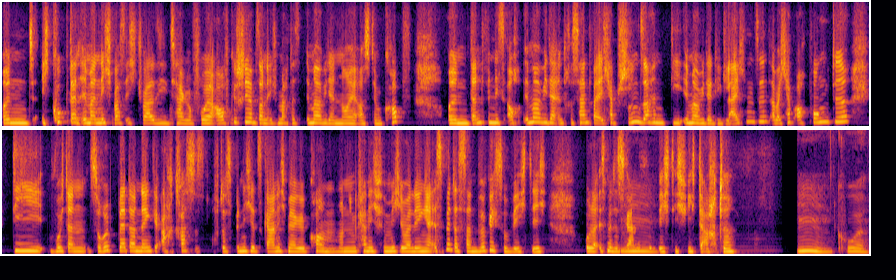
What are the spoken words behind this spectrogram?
und ich gucke dann immer nicht, was ich quasi die Tage vorher aufgeschrieben habe, sondern ich mache das immer wieder neu aus dem Kopf. Und dann finde ich es auch immer wieder interessant, weil ich habe schon Sachen, die immer wieder die gleichen sind, aber ich habe auch Punkte, die, wo ich dann zurückblätter und denke, ach krass, auf das bin ich jetzt gar nicht mehr gekommen. Und dann kann ich für mich überlegen, ja, ist mir das dann wirklich so wichtig oder ist mir das gar nicht so mm. wichtig, wie ich dachte? Mm, cool.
